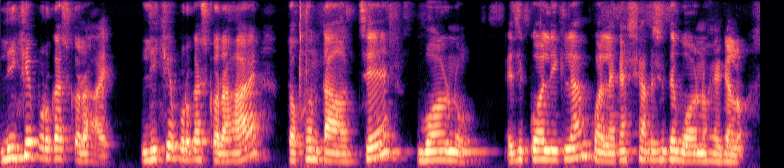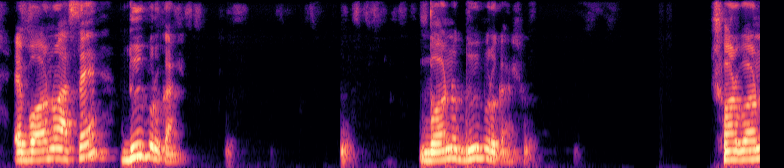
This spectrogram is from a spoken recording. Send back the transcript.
লিখে প্রকাশ করা হয়, লিখে প্রকাশ করা হয়, তখন তা হচ্ছে বর্ণ। এই যে ক লিখলাম, ক লেখার সাথে সাথে বর্ণ হয়ে গেল। এই বর্ণ আছে দুই প্রকার। বর্ণ দুই প্রকার। স্বরবর্ণ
